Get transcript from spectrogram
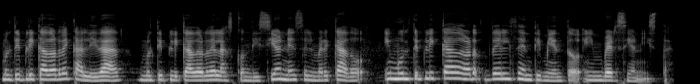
multiplicador de calidad, multiplicador de las condiciones del mercado y multiplicador del sentimiento inversionista.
